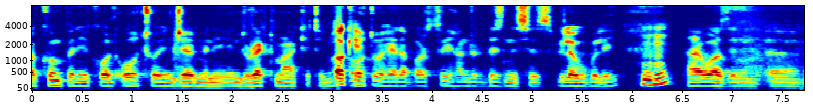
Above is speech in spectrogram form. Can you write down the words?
a company called Otto in Germany in direct marketing. Okay. Otto had about 300 businesses globally. Hmm. I was in uh,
